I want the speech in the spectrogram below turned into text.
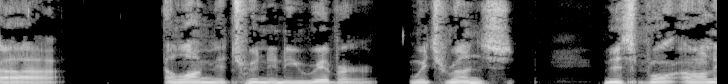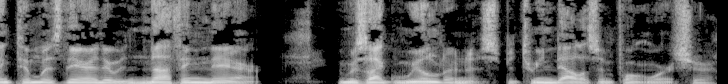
uh, along the Trinity River, which runs, this Fort Arlington was there, there was nothing there. It was like wilderness between Dallas and Fort Worth Sure.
